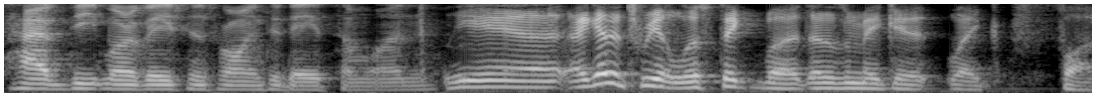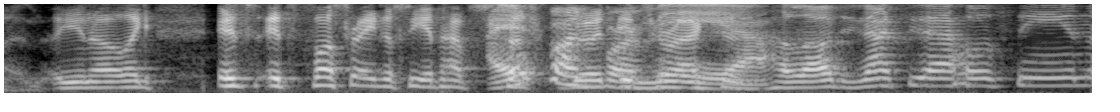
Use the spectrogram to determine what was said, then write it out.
have deep motivations for wanting to date someone. yeah, I get it's realistic, but that doesn't make it like fun. You know, like it's it's frustrating to see him have such good interaction. me. Yeah. Hello, did you not see that whole scene?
